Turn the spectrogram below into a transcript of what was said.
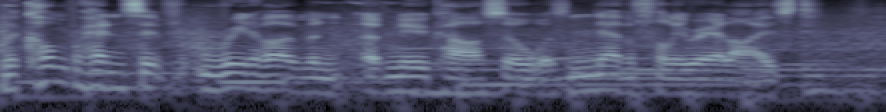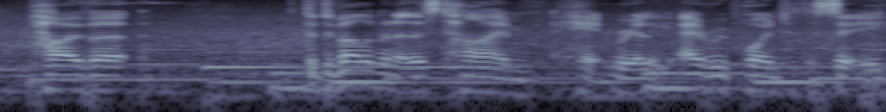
The comprehensive redevelopment of Newcastle was never fully realised. However, The development at this time hit really every point of the city,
